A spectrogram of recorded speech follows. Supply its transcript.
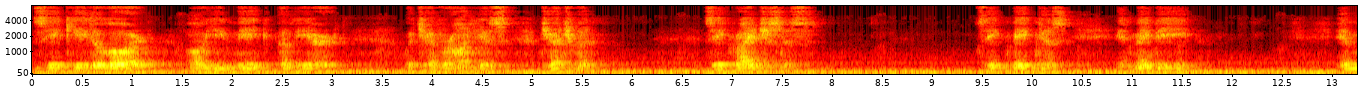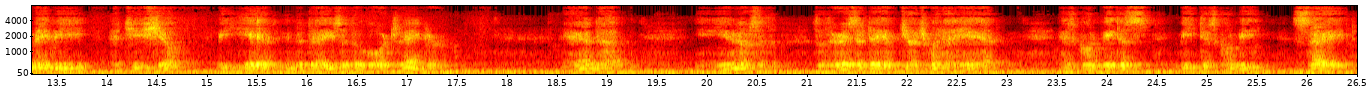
Seek ye the Lord, all ye meek of the earth, which have wrought his judgment. Seek righteousness. Seek meekness. It may be, it may be that ye shall be hid in the days of the Lord's anger. And, uh, you know, so, so there is a day of judgment ahead. It's going to be this meek that's going to be saved.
